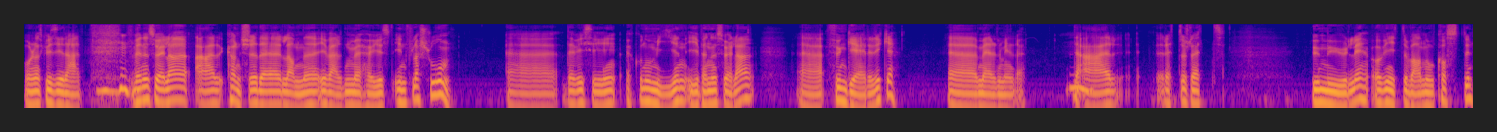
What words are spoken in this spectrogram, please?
Hvordan skal vi si det her? Venezuela er kanskje det landet i verden med høyest inflasjon. Eh, det vil si, økonomien i Venezuela eh, fungerer ikke, eh, mer eller mindre. Det Mm. er rett og slett umulig å vite hva noe koster.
